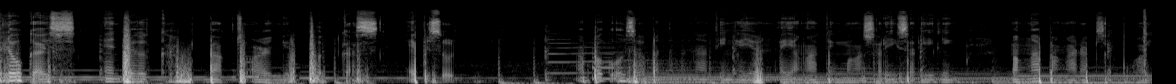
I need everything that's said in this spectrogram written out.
Hello guys and welcome back to our new podcast episode. Ang pag-uusapan naman natin ngayon ay ang ating mga sarili-sariling mga pangarap sa buhay.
